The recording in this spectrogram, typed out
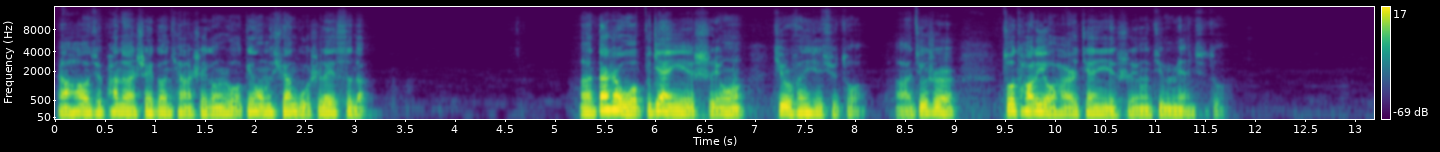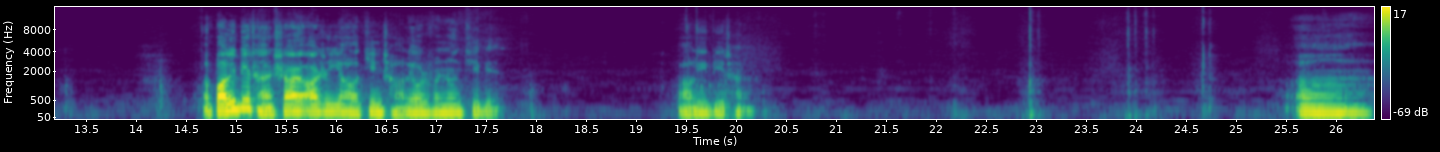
然后去判断谁更强谁更弱，跟我们选股是类似的，嗯，但是我不建议使用技术分析去做，啊，就是。做套利，我还是建议使用基本面去做。呃，保利地产十二月二十一号进场，六十分钟级别。保利地产，嗯，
